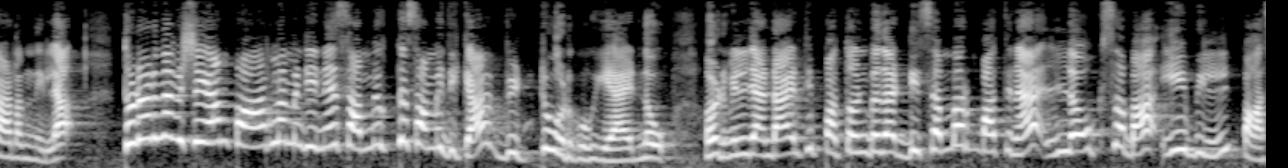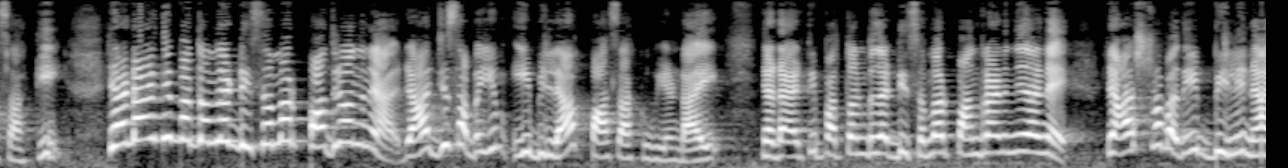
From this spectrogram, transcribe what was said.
കടന്നില്ല. തുടർന്ന വിഷയം പാർലമെന്റിന് സംയുക്ത സമിതിക്ക് വിട്ടുകൊടുക്കുകയായിരുന്നു. ഒടുവിൽ രണ്ടായിരത്തി പത്തൊൻപത് ഡിസംബർ പത്തിന് ലോക്സഭ ഈ ബിൽ പാസാക്കി. രണ്ടായിരത്തി പത്തൊമ്പത് ഡിസംബർ പതിനൊന്നിന് രാജ്യസഭയും ഈ ബില്ല് പാസാക്കുകയുണ്ടായി. രണ്ടായിരത്തി പത്തൊൻപത് ഡിസംബർ പന്ത്രണ്ടിന് തന്നെ രാഷ്ട്രപതി ബില്ലിന്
